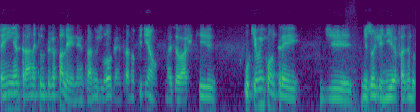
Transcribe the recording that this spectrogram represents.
sem entrar naquilo que eu já falei, né? entrar no slogan, entrar na opinião. Mas eu acho que o que eu encontrei de misoginia fazendo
